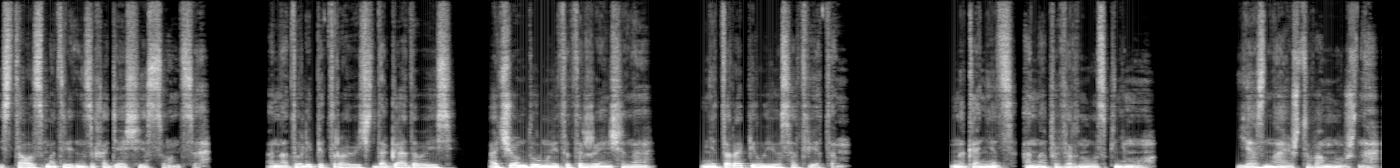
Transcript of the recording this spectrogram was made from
и стала смотреть на заходящее солнце. Анатолий Петрович, догадываясь, о чем думает эта женщина, не торопил ее с ответом. Наконец она повернулась к нему. «Я знаю, что вам нужно.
